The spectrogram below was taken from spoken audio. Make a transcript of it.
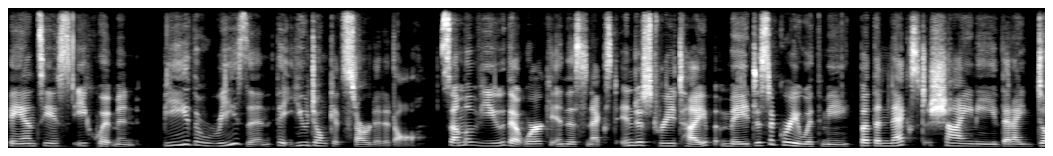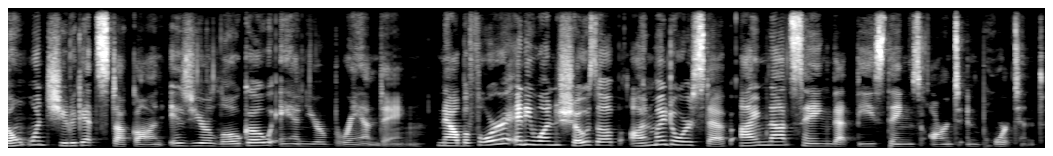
fanciest equipment be the reason that you don't get started at all. Some of you that work in this next industry type may disagree with me, but the next shiny that I don't want you to get stuck on is your logo and your branding. Now, before anyone shows up on my doorstep, I'm not saying that these things aren't important.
